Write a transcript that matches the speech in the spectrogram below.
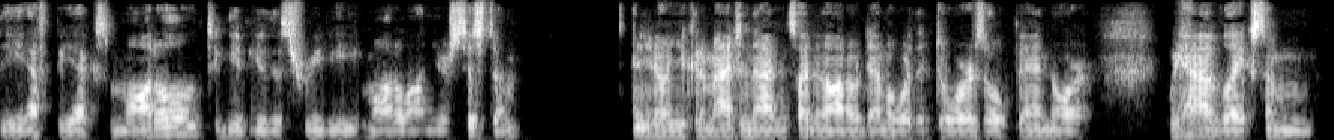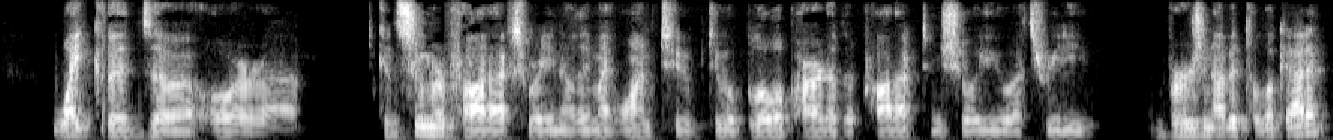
the FBX model to give you the 3D model on your system, and you know you can imagine that inside an auto demo where the doors open, or we have like some white goods uh, or uh, consumer products where you know they might want to do a blow apart of the product and show you a 3D version of it to look at it.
